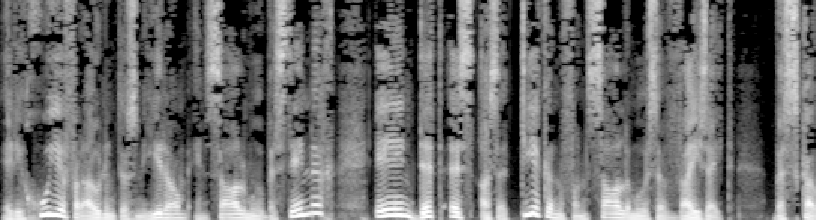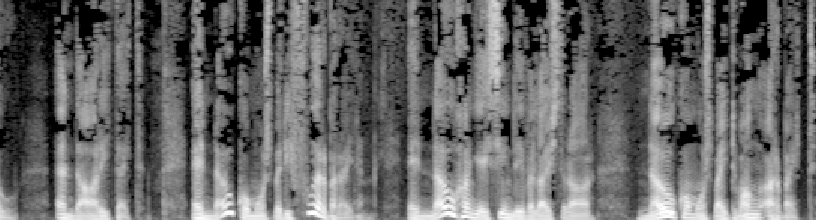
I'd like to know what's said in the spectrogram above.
het die goeie verhouding tussen Hiram en Salomo bestendig en dit is as 'n teken van Salomo se wysheid beskou in daardie tyd. En nou kom ons by die voorbereiding. En nou gaan jy sien liewe luisteraar, nou kom ons by dwangarbeid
